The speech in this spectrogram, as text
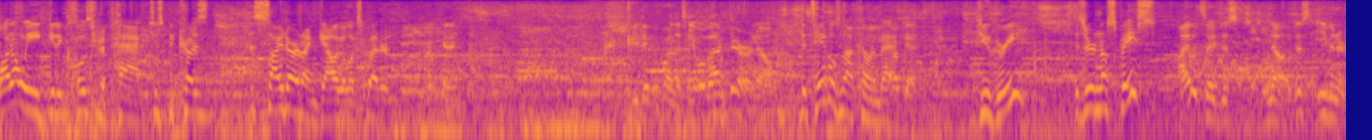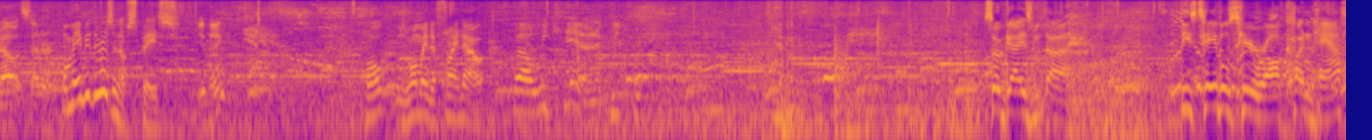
Why don't we get it closer to pack? Just because the side art on Galaga looks better. Okay. You think we're putting the table back there or no? The table's not coming back. Okay. Do you agree? Is there enough space? I would say just no, just even it out center. Well, maybe there is enough space. You think? Well, there's one way to find out. Well, we can if we put. So, guys, uh, these tables here were all cut in half,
